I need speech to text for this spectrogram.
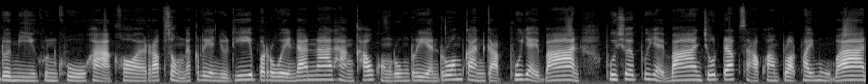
โดยมีคุณครูค่ะคอยรับส่งนักเรียนอยู่ที่บริเวณด้านหน้าทางเข้าของโรงเรียน ร่วมกันกับผู้ใหญ่บ้าน ผู้ช่วยผู้ใหญ่บ้านชุดรักษาความปลอดภัยหมู่บ้าน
